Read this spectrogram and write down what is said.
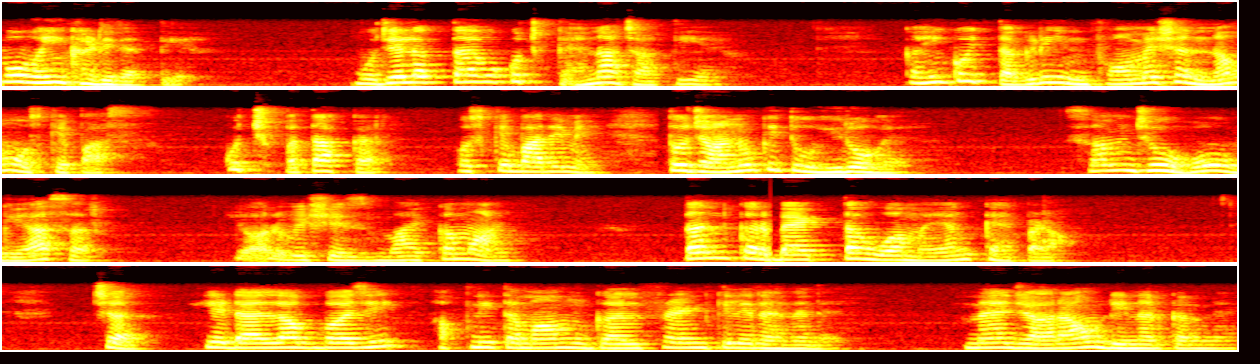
वो वहीं खड़ी रहती है। मुझे लगता है वो कुछ कहना चाहती है। कहीं कोई तगड़ी इंफॉर्मेशन ना हो उसके पास, कुछ पता कर उसके बारे में तो जानो कि तू हीरो है। समझो हो गया, sir. Your wish is my command तन कर बैठता हुआ मयंक कह पड़ा। चल ये डायलॉग बाजी अपनी तमाम गर्लफ्रेंड के लिए रहने दे। मैं जा रहा हूँ डिनर करने।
